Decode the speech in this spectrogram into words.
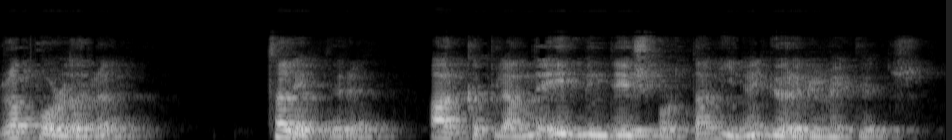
raporları, talepleri arka planda admin dashboard'dan yine görebilmektedir.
